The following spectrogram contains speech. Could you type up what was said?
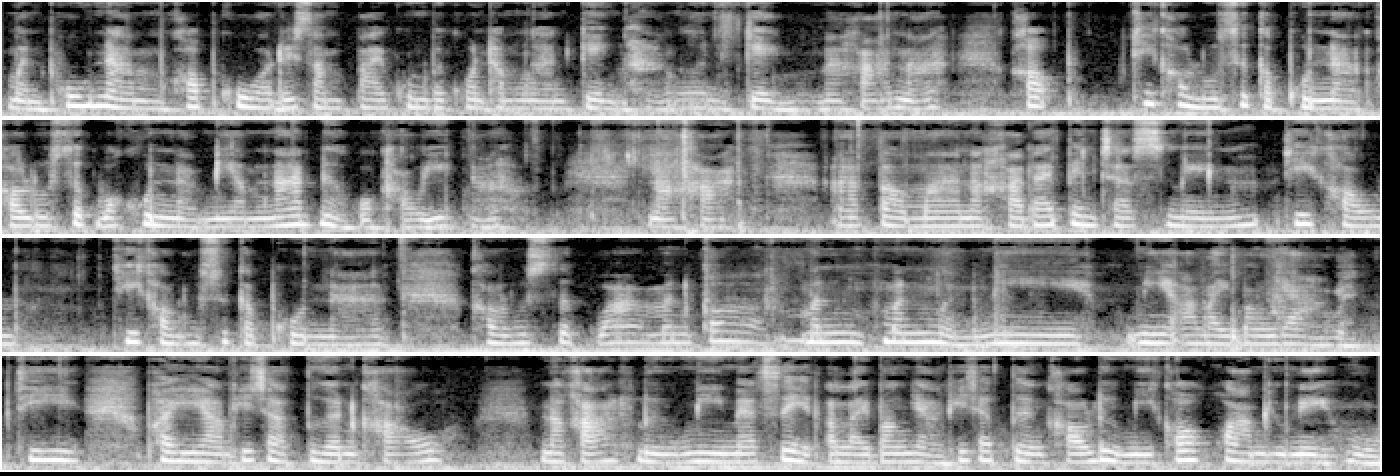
เหมือนผู้นำครอบครัวด้วยซ้ำไปคุณเป็นคนทำงานเก่งหาเงินเก่งนะคะนะเขาที่เขารู้สึกกับคุณนะเขารู้สึกว่าคุณนะมีอำนาจเหนือกว่าเขาอีกนะนะคะอะต่อมานะคะได้เป็น judgment ที่เขา ที่เขารู้สึกกับคุณนะ เขารู้สึกว่ามันก็มันมันเหมือนมีมีอะไรบางอย่างที่พยายามที่จะเตือนเขานะคะ หรือมีแมสเซจอะไรบางอย่างที่จะเตือนเขาหรือมีข้อความอยู่ในหัว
